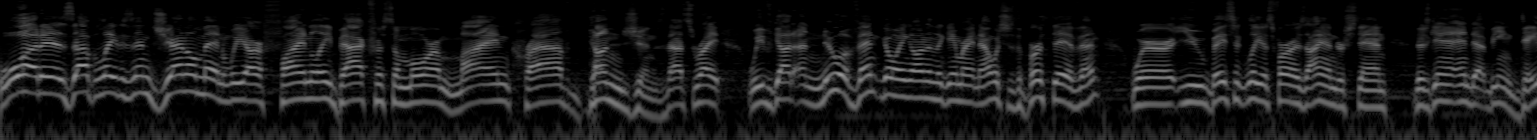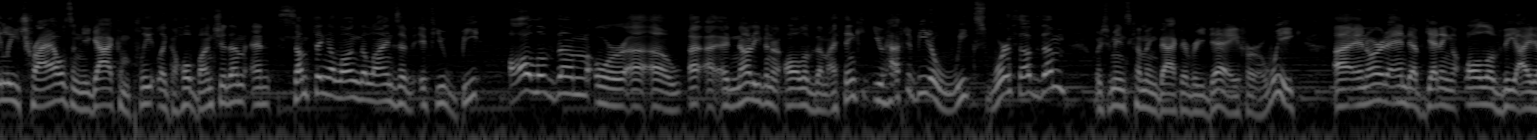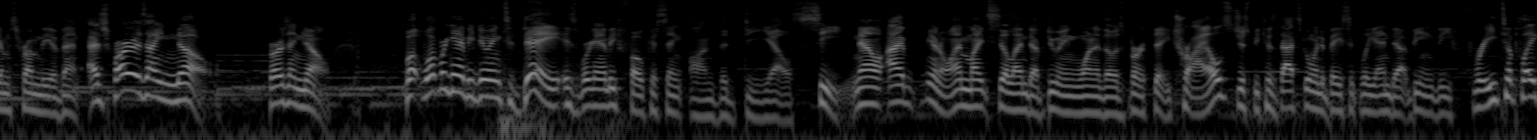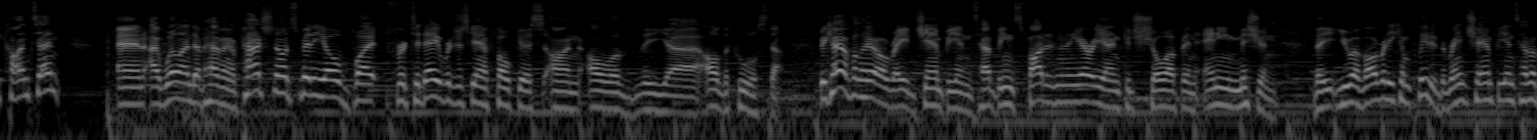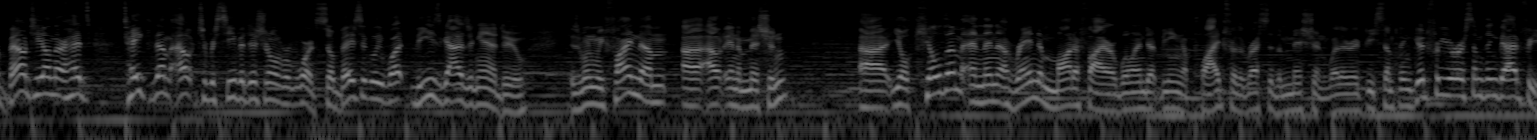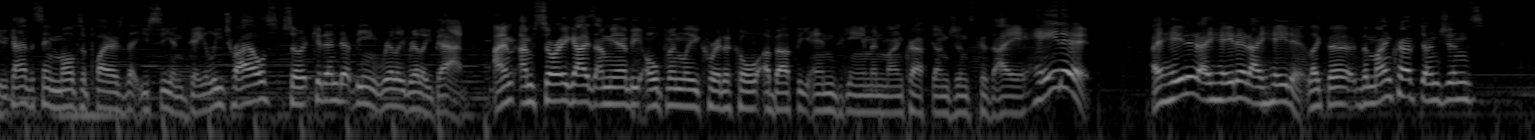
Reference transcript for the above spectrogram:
What is up, ladies and gentlemen? We are finally back for some more Minecraft Dungeons. That's right, we've got a new event going on in the game right now, which is the birthday event, where you basically, as far as I understand, there's gonna end up being daily trials and you gotta complete like a whole bunch of them, and something along the lines of if you beat all of them or uh, uh, uh, uh, not even all of them. I think you have to beat a week's worth of them which means coming back every day for a week uh, in order to end up getting all of the items from the event. As far as i know as far as i know but what we're going to be doing today is we're going to be focusing on the DLC. Now, I, you know, I might still end up doing one of those birthday trials just because that's going to basically end up being the free to play content and I will end up having a patch notes video, but for today we're just gonna focus on all of the uh, all the cool stuff. Be careful here, raid champions have been spotted in the area and could show up in any mission that you have already completed. The raid champions have a bounty on their heads. Take them out to receive additional rewards. So basically, what these guys are gonna do is when we find them uh, out in a mission, uh, you'll kill them, and then a random modifier will end up being applied for the rest of the mission, whether it be something good for you or something bad for you. Kind of the same multipliers that you see in daily trials, so it could end up being really, really bad. I'm, I'm sorry, guys. I'm going to be openly critical about the end game in Minecraft Dungeons because I hate it. I hate it. I hate it. I hate it. Like, the, the Minecraft Dungeons,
